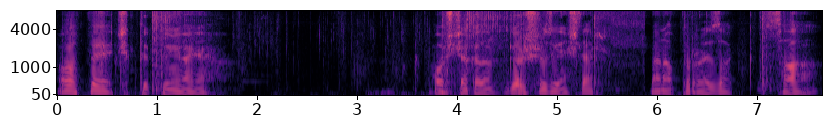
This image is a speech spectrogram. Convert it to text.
Oh be çıktık dünyaya. Hoşçakalın. Görüşürüz gençler. Ben Abdurrezzak. Sağ.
